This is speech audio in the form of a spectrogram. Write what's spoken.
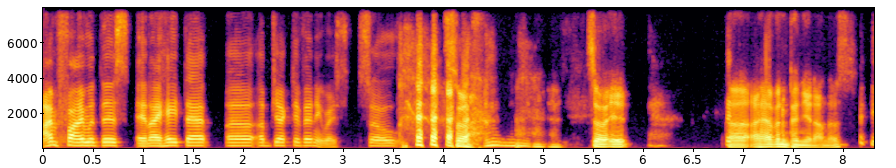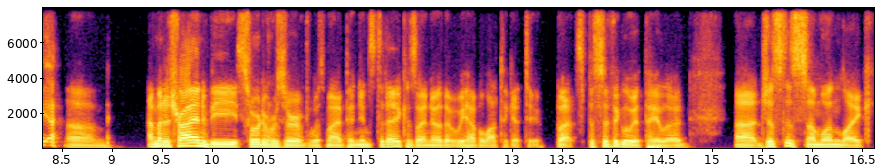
I'm fine with this, and I hate that uh, objective, anyways. So so so it uh, i have an opinion on this Yeah. um i'm going to try and be sort of reserved with my opinions today because i know that we have a lot to get to but specifically with payload uh just as someone like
